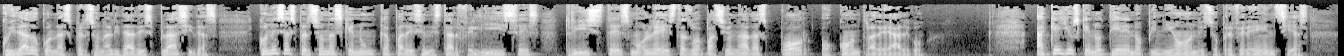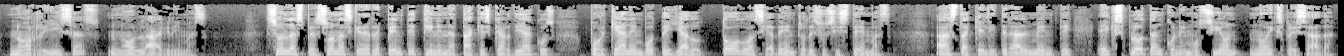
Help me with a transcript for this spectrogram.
Cuidado con las personalidades plácidas, con esas personas que nunca parecen estar felices, tristes, molestas o apasionadas por o contra de algo. Aquellos que no tienen opiniones o preferencias, no risas, no lágrimas. Son las personas que de repente tienen ataques cardíacos porque han embotellado todo hacia adentro de sus sistemas, hasta que literalmente explotan con emoción no expresada.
